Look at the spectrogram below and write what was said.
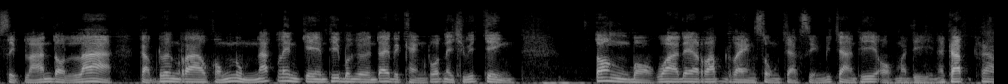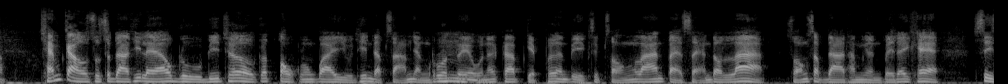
60 ล้านดอลลาร์ กับเรื่องราวของหนุ่มนักเล่นเกมที่บังเอิญได้ไปแข่งรถในชีวิตจริง ต้องบอกว่าได้รับแรงส่งจากเสียงวิจารณ์ที่ออกมาดีนะครับครับ แชมป์เก่าสุดสัปดาห์ที่แล้ว Blue Beetle ก็ตกลงไปอยู่ที่อันดับ 3 อย่างรวดเร็วนะครับ เก็บเพิ่มไปอีก 12 ล้าน8แสนดอลลาร์2สัปดาห์ทำเงินไปได้แค่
